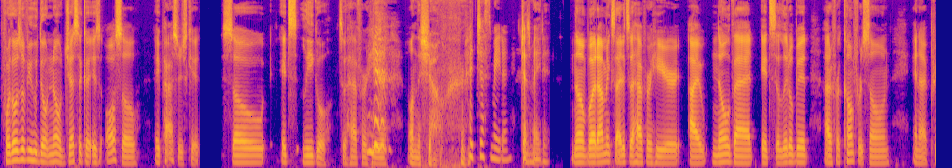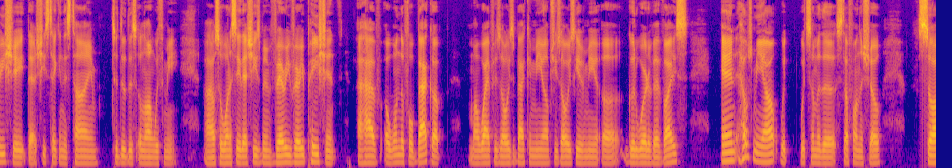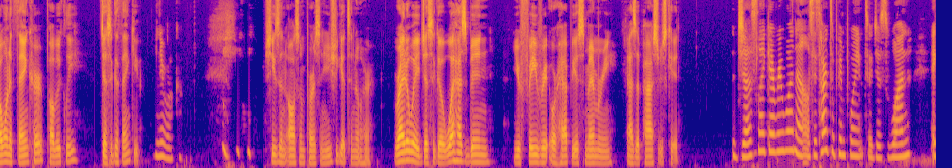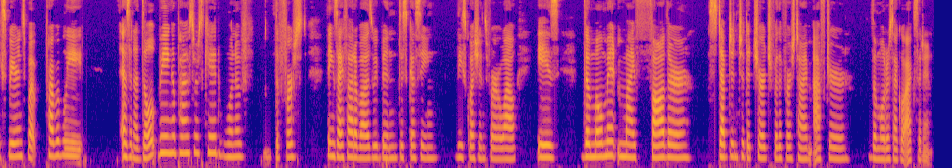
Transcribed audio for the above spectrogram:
For those of you who don't know, Jessica is also a pastor's kid. So it's legal to have her here on the show. I just made it. Just made it. No, but I'm excited to have her here. I know that it's a little bit out of her comfort zone, and I appreciate that she's taking this time to do this along with me. I also want to say that she's been very, very patient. I have a wonderful backup. My wife is always backing me up. She's always giving me a good word of advice and helps me out with, with some of the stuff on the show. So I want to thank her publicly. Jessica, thank you. You're welcome. She's an awesome person. You should get to know her. Right away, Jessica, what has been your favorite or happiest memory as a pastor's kid? just like everyone else. It's hard to pinpoint to just one experience, but probably as an adult being a pastor's kid, one of the first things I thought about as we've been discussing these questions for a while is the moment my father stepped into the church for the first time after the motorcycle accident.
